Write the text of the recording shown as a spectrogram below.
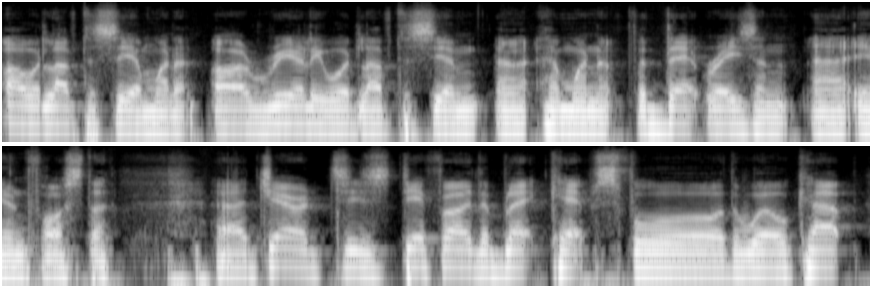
I would love to see him win it. I really would love to see him, uh, him win it for that reason. Uh, Ian Foster, uh, Jared says defo the Black Caps for the World Cup.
